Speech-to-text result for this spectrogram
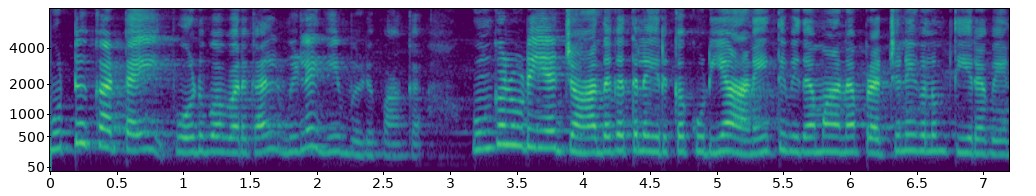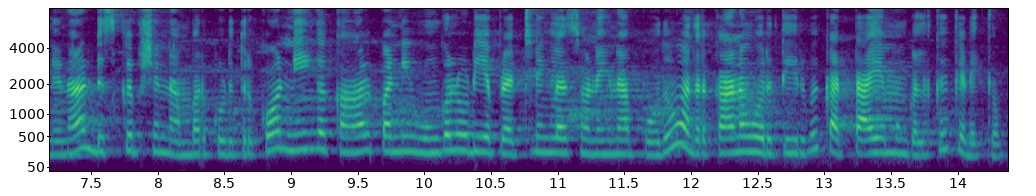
முட்டுக்கட்டை போடுபவர்கள் விலகி விடுவாங்க. உங்களுடைய ஜாதகத்தில் இருக்கக்கூடிய அனைத்து விதமான பிரச்சனைகளும் தீர வேணும்னா டிஸ்கிரிப்ஷன் நம்பர் கொடுத்துருக்கோம். நீங்கள் கால் பண்ணி உங்களுடைய பிரச்சனைகளை சொன்னீங்கன்னா போதும். அதற்கான ஒரு தீர்வு கட்டாயம் உங்களுக்கு கிடைக்கும்.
